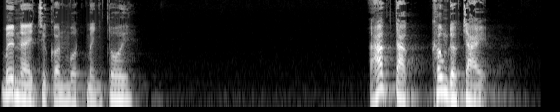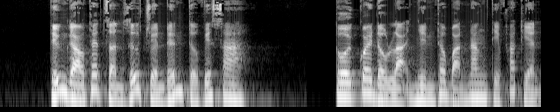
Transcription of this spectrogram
bên này chỉ còn một mình tôi. Hắc tặc không được chạy. Tiếng gào thét giận dữ truyền đến từ phía xa. Tôi quay đầu lại nhìn theo bản năng thì phát hiện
